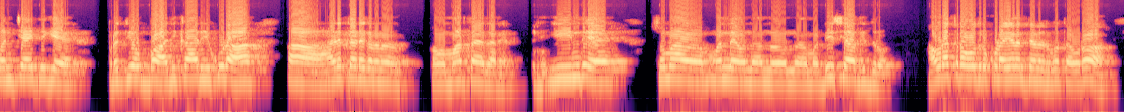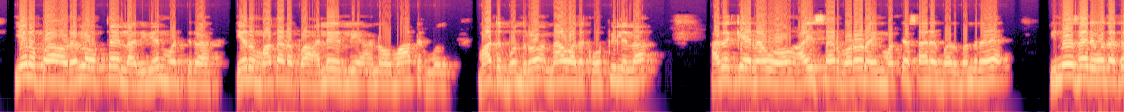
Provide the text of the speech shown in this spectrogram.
ಪಂಚಾಯತಿಗೆ ಪ್ರತಿಯೊಬ್ಬ ಅಧಿಕಾರಿ ಕೂಡ ಅಡೆತಡೆಗಳನ್ನ ಮಾಡ್ತಾ ಇದ್ದಾರೆ. ಈ ಹಿಂದೆ ಸುಮಾರು ಮೊನ್ನೆ ಒಂದು ನಮ್ಮ ಡಿ ಸಿ ಆಗಿದ್ರು. ಅವ್ರ ಹತ್ರ ಹೋದ್ರು ಕೂಡ ಏನಂತ ಹೇಳಿದ್ರು ಗೊತ್ತಾ ಅವರು? ಏನಪ್ಪ, ಅವರೆಲ್ಲ ಹೋಗ್ತಾ ಇಲ್ಲ, ನೀವೇನ್ ಮಾಡ್ತೀರಾ? ಏನು ಮಾತಾಡಪ್ಪ, ಅಲ್ಲೇ ಇರ್ಲಿ ಅನ್ನೋ ಮಾತಕ್ ಮಾತಕ್ ಬಂದ್ರು. ನಾವು ಅದಕ್ಕೆ ಒಪ್ಪಿಲಿಲ್ಲ. ಅದಕ್ಕೆ ನಾವು ಆಯ್ತು ಸರ್, ಬರೋಣ, ಇನ್ ಮತ್ತೆ ಸಾರಿ ಬಂದ್ರೆ ಇನ್ನೊಂದ್ ಸಾರಿ ಹೋದಾಗ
